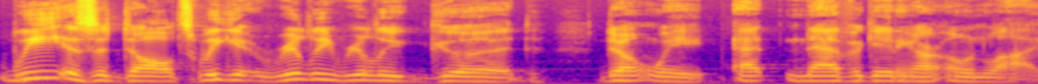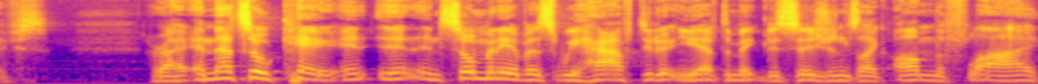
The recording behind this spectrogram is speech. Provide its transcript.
We as adults, we get really, really good, don't we, at navigating our own lives right? And that's okay. And, and, so many of us, we have to do it. You have to make decisions like on the fly.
